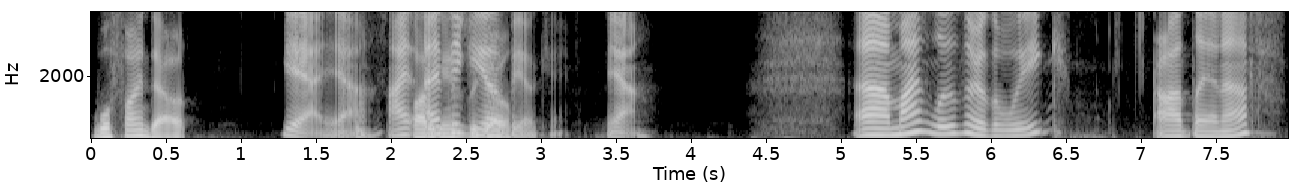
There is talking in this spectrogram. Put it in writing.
we'll find out. Yeah, yeah. I, I think he'll go. be okay. Yeah. Uh, my loser of the week, oddly enough,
